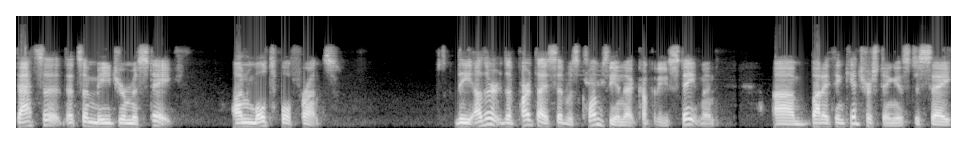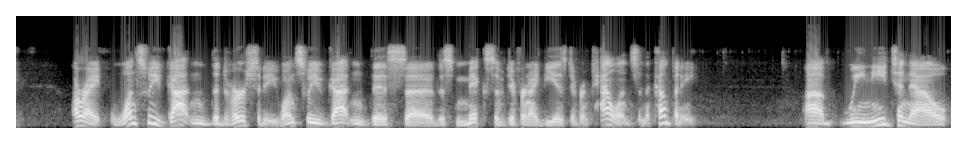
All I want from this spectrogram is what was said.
that's a that's a major mistake on multiple fronts. The other the part that I said was clumsy in that company's statement, um, but I think interesting is to say, all right, once we've gotten the diversity, once we've gotten this uh, this mix of different ideas, different talents in the company, uh, we need to now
